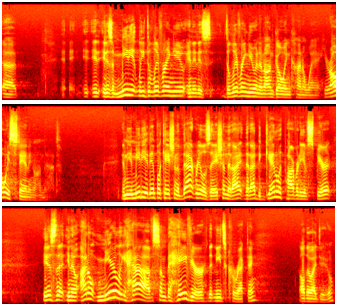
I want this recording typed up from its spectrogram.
uh, it, it is immediately delivering you and it is delivering you in an ongoing kind of way. You're always standing on that. And the immediate implication of that realization that I, that I begin with poverty of spirit is that, you know, I don't merely have some behavior that needs correcting, although I do,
